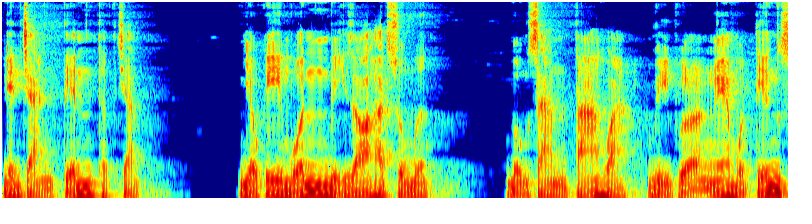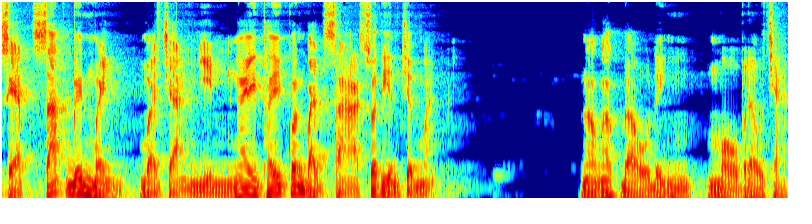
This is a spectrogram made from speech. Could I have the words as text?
Nên chàng tiến thực chậm. Nhiều khi muốn bị gió hất xuống mương. Bỗng sàn tá hỏa, Vì vừa nghe một tiếng xẹt sát bên mình Và chàng nhìn ngay thấy con bạch xà xuất hiện trước mặt. Nó ngóc đầu định mổ vào đầu chàng.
